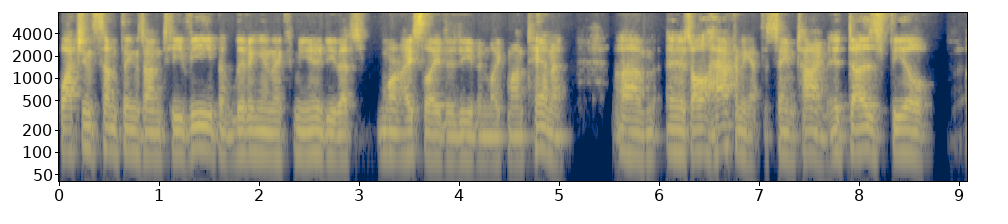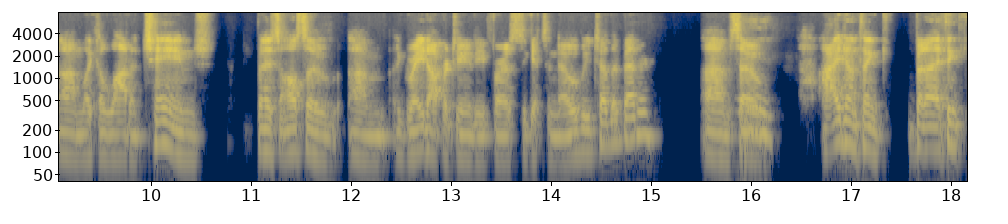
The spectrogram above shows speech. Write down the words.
watching some things on TV, but living in a community that's more isolated, even like Montana. Um, and it's all happening at the same time. It does feel um, like a lot of change, but it's also um, a great opportunity for us to get to know each other better. Um, so mm. I don't think, but I think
